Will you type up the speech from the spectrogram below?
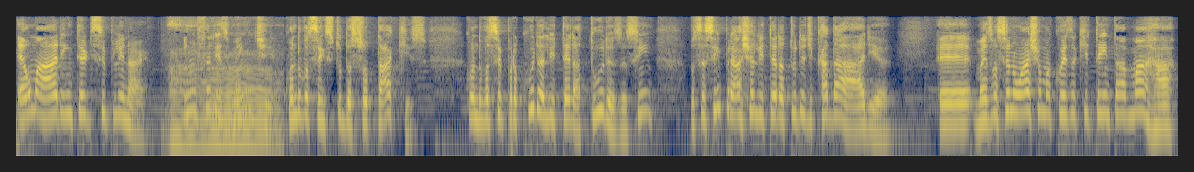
é uma área interdisciplinar. Infelizmente, quando você estuda sotaques, quando você procura literaturas, assim, você sempre acha a literatura de cada área. É, mas você não acha uma coisa que tenta amarrar.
